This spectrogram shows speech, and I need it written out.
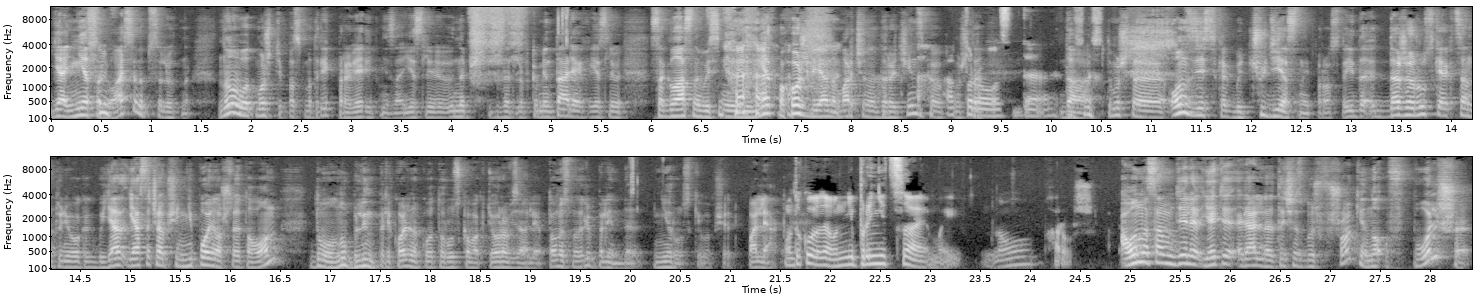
я не согласен абсолютно. Но вот можете посмотреть, проверить, не знаю, если напишите обязательно в комментариях, если согласны вы с ним или нет, похож ли я на Марчина Дорочинского. Опрос, что, да. Да, потому что он здесь как бы чудесный просто. И да, даже русский акцент у него как бы... Я, я сначала вообще не понял, что это он. Думал, ну блин, прикольно, какого-то русского актера взяли. А потом я смотрю, блин, да не русский вообще, это поляк. Он такой, да, он непроницаемый, но хороший. А он на самом деле, я тебе реально, ты сейчас будешь в шоке, но в Польше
